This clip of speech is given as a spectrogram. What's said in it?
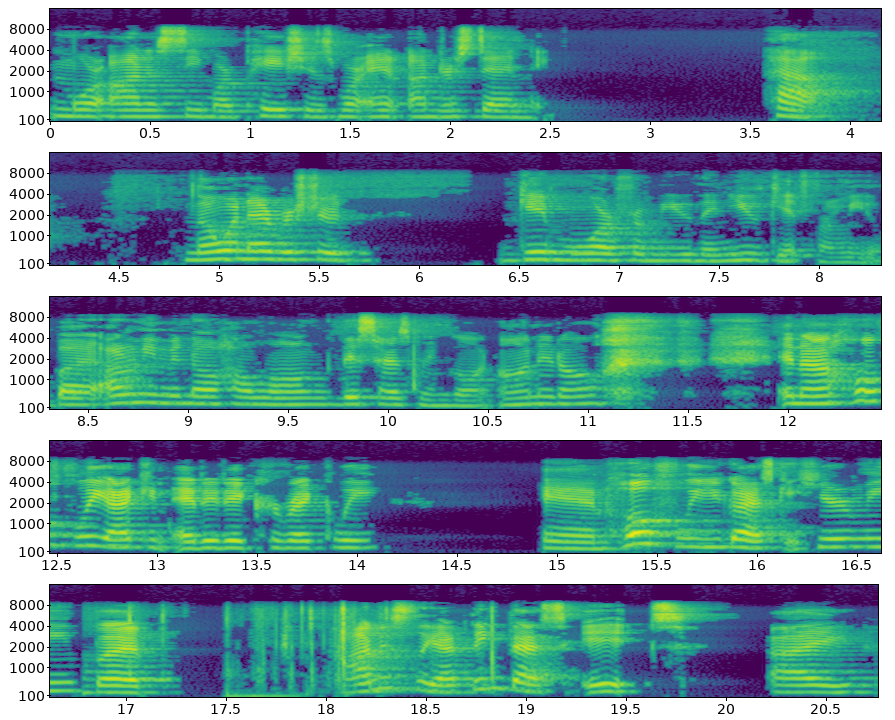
more honesty, more patience, more understanding? How? No one ever should get more from you than you get from you. But I don't even know how long this has been going on at all. and I, hopefully I can edit it correctly. And hopefully you guys can hear me. But honestly, I think that's it. I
